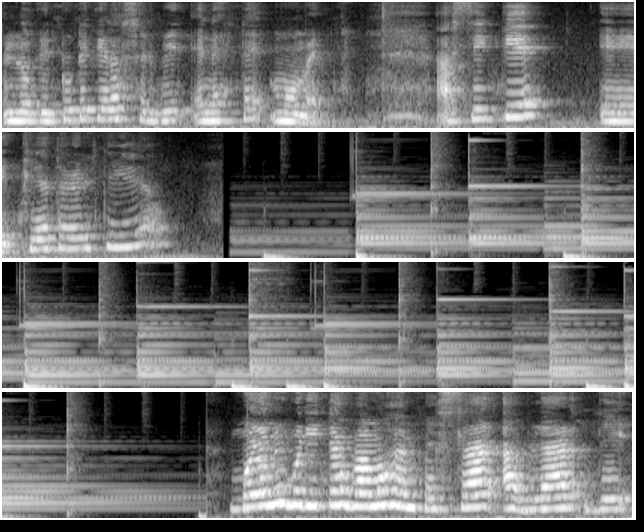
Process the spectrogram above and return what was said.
lo que tú te quieras servir en este momento. Así que eh, quédate a ver este video. Bueno mis bonitas, vamos a empezar a hablar de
